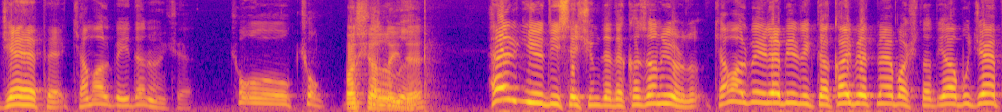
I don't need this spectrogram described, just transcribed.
CHP Kemal Bey'den önce çok çok Başarılıydı. başarılı. Her girdiği seçimde de kazanıyordu. Kemal Bey ile birlikte kaybetmeye başladı. Ya bu CHP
